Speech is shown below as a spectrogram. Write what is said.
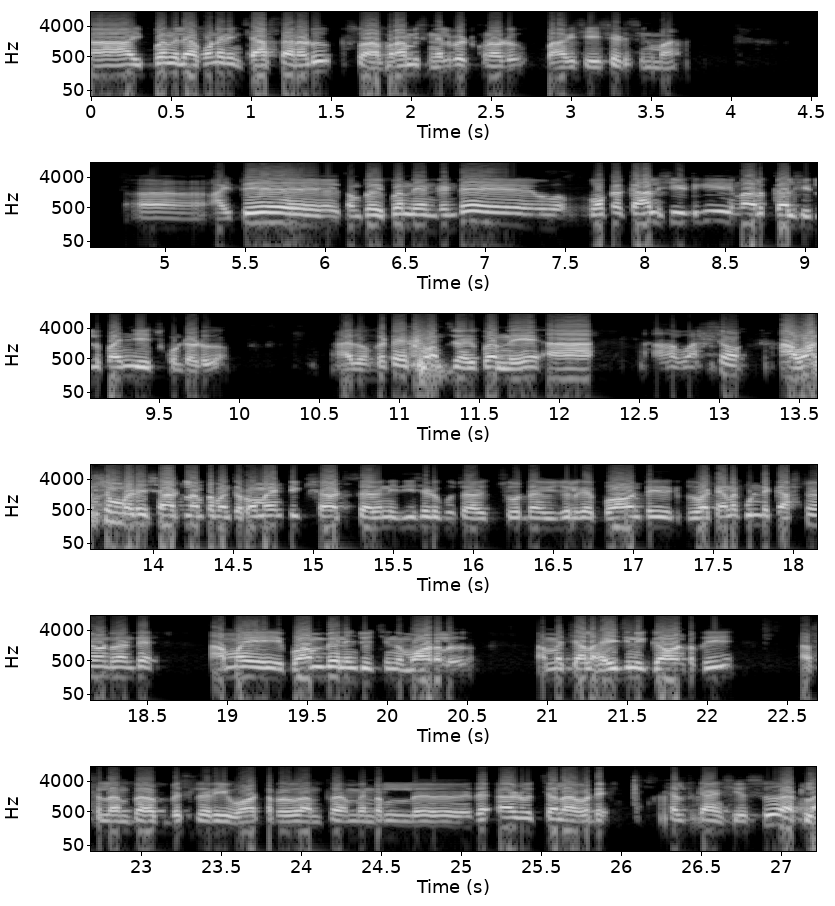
ఆ ఇబ్బంది లేకుండా నేను చేస్తానాడు. సో ఆ ప్రామిస్ నిలబెట్టుకున్నాడు. బాగా చేశాడు సినిమా. అయితే తనతో ఇబ్బంది ఏంటంటే ఒక కాల్ షీట్కి నాలుగు కాల్ షీట్లు పని చేయించుకుంటాడు. అది ఒకటే కొంచెం ఇబ్బంది. ఆ ఆ వర్షం ఆ వర్షం పడే షాట్లు అంతా మంచి రొమాంటిక్ షాట్స్ అవన్నీ తీసాడు. చూడడం విజువల్గా బాగుంటాయి. వాటి వెనకుండే కష్టం ఏముంటుందంటే అమ్మాయి బాంబే నుంచి వచ్చింది మోడల్ అమ్మాయి చాలా హైజీనిక్గా ఉంటది. అసలు అంత బిస్లరీ వాటర్ అంతా మినరల్ చాలా అంటే హెల్త్ కాన్షియస్ అట్లా.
